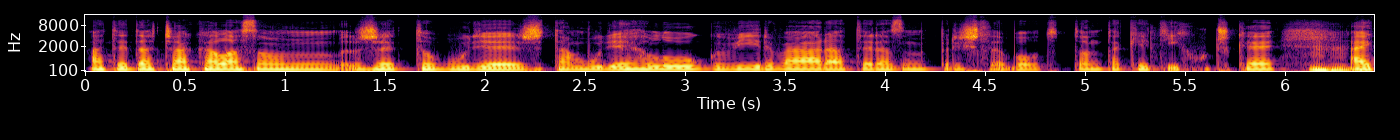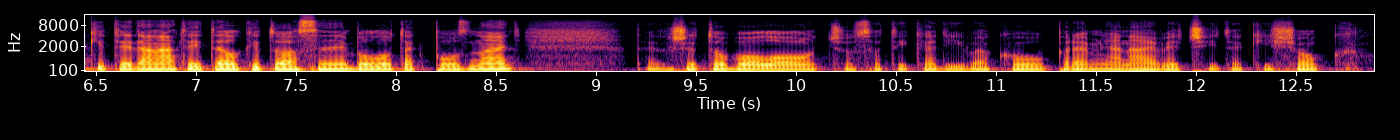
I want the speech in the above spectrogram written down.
a teda čakala som, že to bude, že tam bude hluk, výrvár a teraz sme prišli, bolo to tam také tichučké, mm-hmm. aj keď teda na tej telke to asi nebolo tak poznať. Takže to bolo, čo sa týka divákov, pre mňa najväčší taký šok.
